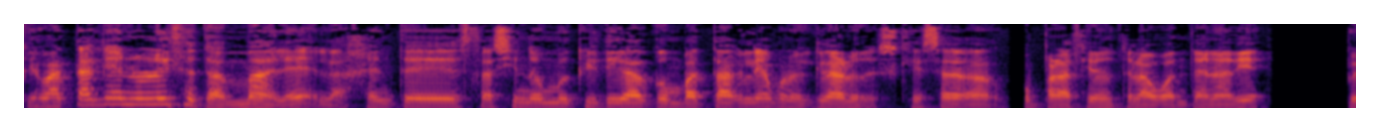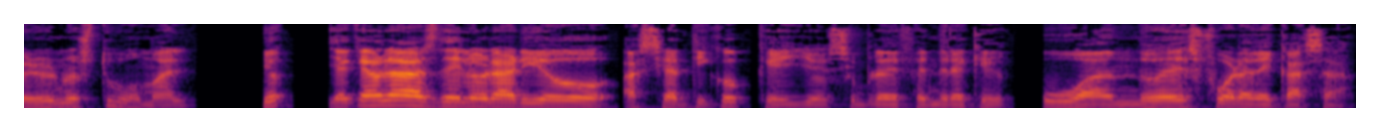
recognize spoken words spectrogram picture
Que Bataglia no lo hizo tan mal, ¿eh? La gente está siendo muy crítica con Bataglia porque, claro, es que esa comparación no te la aguanta nadie, pero no estuvo mal. Yo, ya que hablabas del horario asiático, que yo siempre defenderé que cuando es fuera de casa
